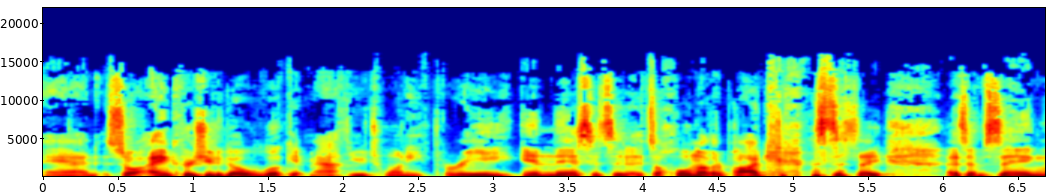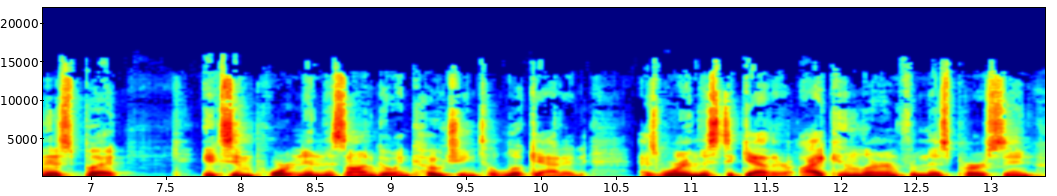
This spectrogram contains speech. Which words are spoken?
And so I encourage you to go look at Matthew 23 in this. It's a, it's a whole nother podcast as, I, as I'm saying this, but it's important in this ongoing coaching to look at it as we're in this together. I can learn from this person.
